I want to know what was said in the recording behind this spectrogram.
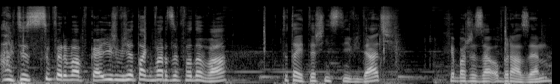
Ale to jest super mapka, już mi się tak bardzo podoba. Tutaj też nic nie widać. Chyba, że za obrazem.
